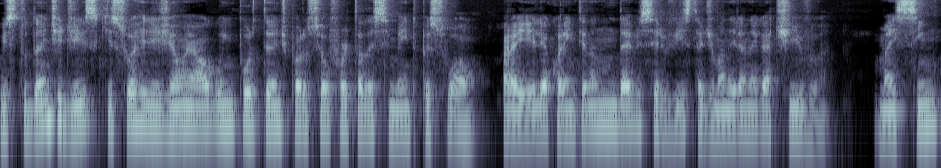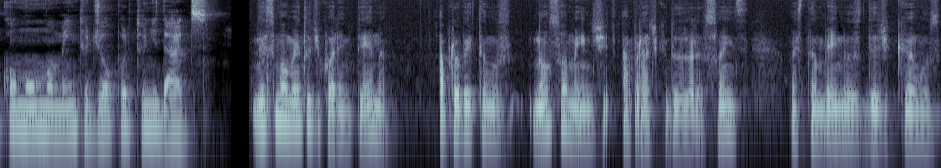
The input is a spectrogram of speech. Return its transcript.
O estudante diz que sua religião é algo importante para o seu fortalecimento pessoal. Para ele, a quarentena não deve ser vista de maneira negativa, mas sim como um momento de oportunidades. Nesse momento de quarentena, aproveitamos não somente a prática das orações, mas também nos dedicamos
